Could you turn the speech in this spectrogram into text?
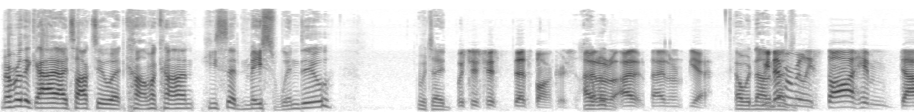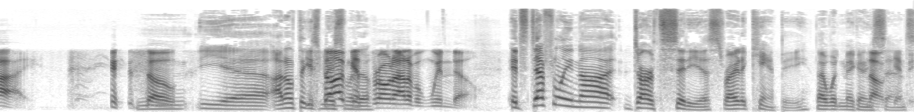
Remember the guy I talked to at Comic Con? He said Mace Windu, which I Which is just that's bonkers. I I, don't would- know. I I don't. Yeah. I would not. we never really saw him die. so Mm, yeah, I don't think you it's Mace Windu. get thrown out of a window. It's definitely not Darth Sidious, right? It can't be. That wouldn't make any No, sense. can't be.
